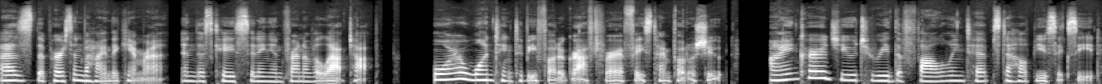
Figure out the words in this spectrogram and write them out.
as the person behind the camera, in this case sitting in front of a laptop, or wanting to be photographed for a FaceTime photo shoot, I encourage you to read the following tips to help you succeed.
